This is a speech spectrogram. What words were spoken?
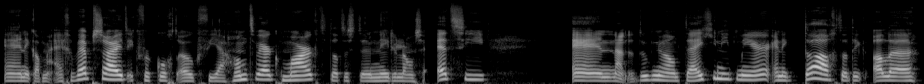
En ik had mijn eigen website. Ik verkocht ook via Handwerkmarkt. Dat is de Nederlandse Etsy. En nou, dat doe ik nu al een tijdje niet meer. En ik dacht dat ik alle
